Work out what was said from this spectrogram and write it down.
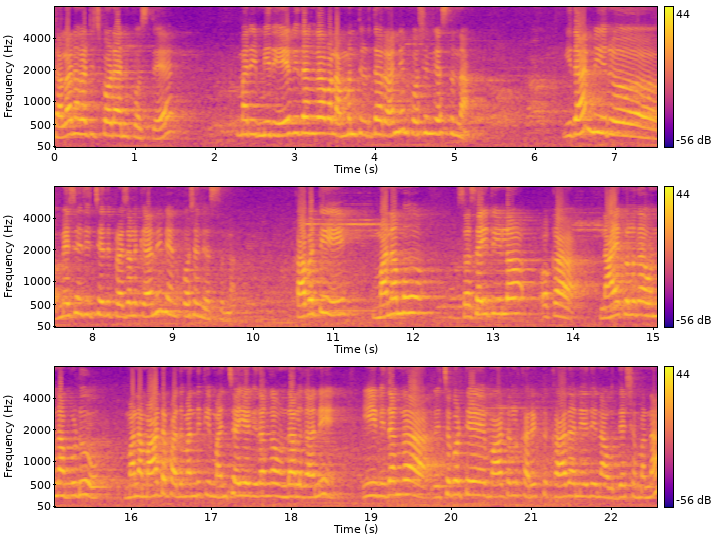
చలన కట్టించుకోవడానికి వస్తే మరి మీరు ఏ విధంగా వాళ్ళ అమ్మని తిడతారు అని నేను క్వశ్చన్ చేస్తున్నా. ఇదా మీరు మెసేజ్ ఇచ్చేది ప్రజలకి అని నేను క్వశ్చన్ చేస్తున్నా. కాబట్టి మనము సొసైటీలో ఒక నాయకులుగా ఉన్నప్పుడు మన మాట పది మందికి మంచి అయ్యే విధంగా ఉండాలి కానీ ఈ విధంగా రెచ్చగొట్టే మాటలు కరెక్ట్ కాదనేది నా ఉద్దేశం అన్నా.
